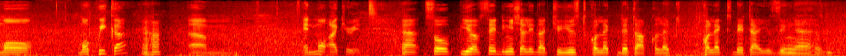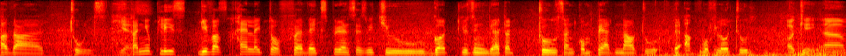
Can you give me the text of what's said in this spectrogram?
more, more quicker uh-huh. um, and more accurate. Uh, so you have said initially that you used to collect data, collect collect data using uh, other tools. Yes. Can you please give us a highlight of uh, the experiences which you got using the other tools and compared now to the Akvo Flow tool? Okay. Um,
